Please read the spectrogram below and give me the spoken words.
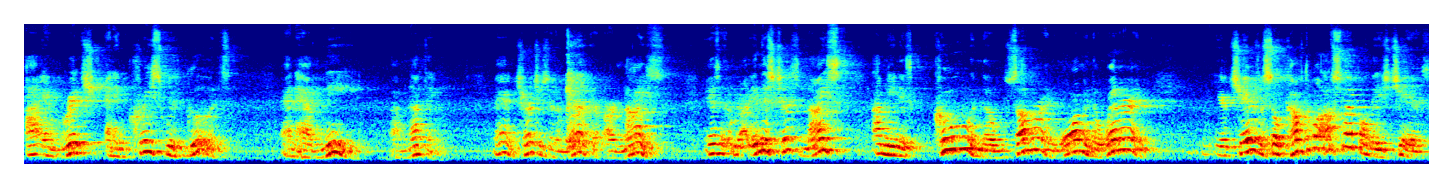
I am rich and increased with goods and have need of nothing. Man, churches in America are nice. Isn't, in this church nice? I mean, it's cool in the summer and warm in the winter, and your chairs are so comfortable. I've slept on these chairs.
